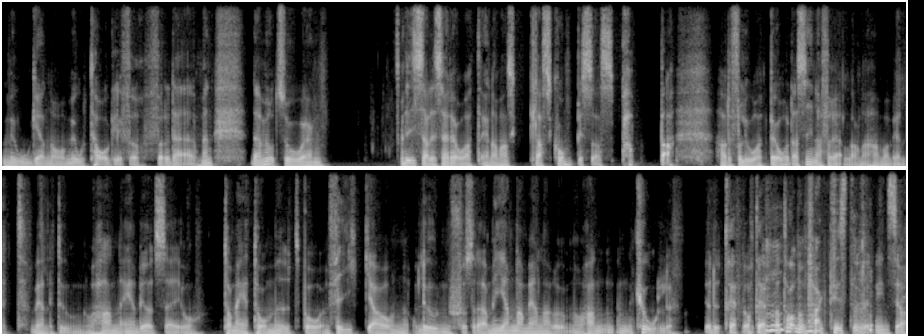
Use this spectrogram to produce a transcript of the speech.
mogen och mottaglig för, för det där. Men däremot så ehm, visade det sig då att en av hans klasskompisars pappa hade förlorat båda sina föräldrar när han var väldigt, väldigt ung och han erbjöd sig att ta med Tom ut på en fika och en lunch och sådär med jämna mellanrum. Och han en cool Ja, du träff, har träffat Mm. honom faktiskt, minns jag.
